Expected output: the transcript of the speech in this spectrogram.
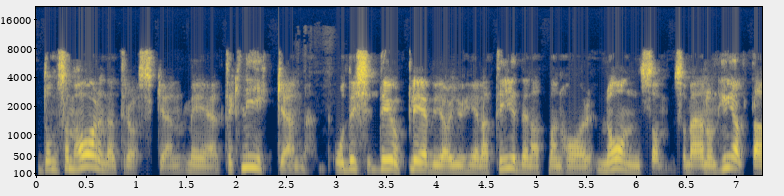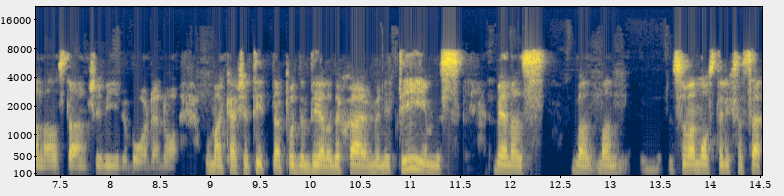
de som har den där tröskeln med tekniken, och det, det, upplever jag ju hela tiden att man har någon som, som är någon helt annanstans i videovården och, och man kanske tittar på den delade skärmen i Teams medan man, man, så man måste liksom här,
